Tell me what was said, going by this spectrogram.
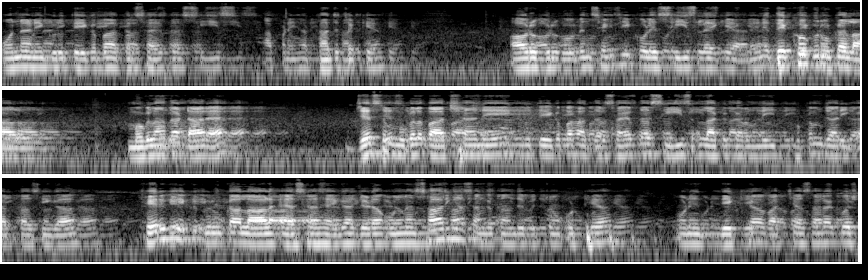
ਉਹਨਾਂ ਨੇ ਗੁਰੂ ਤੇਗ ਬਹਾਦਰ ਸਾਹਿਬ ਦਾ ਸੀਸ ਆਪਣੇ ਹੱਥਾਂ 'ਚ ਚੱਕਿਆ ਔਰ ਗੁਰੂ ਗੋਬਿੰਦ ਸਿੰਘ ਜੀ ਕੋਲੇ ਸੀਸ ਲੈ ਕੇ ਆ ਰਹੇ ਨੇ। ਦੇਖੋ ਗੁਰੂ ਕਾ ਲਾਲ, ਮੁਗਲਾਂ ਦਾ ਡਰ ਹੈ। ਜਿਸ ਮੁਗਲ ਬਾਦਸ਼ਾਹ ਨੇ ਗੁਰੂ ਤੇਗ ਬਹਾਦਰ ਸਾਹਿਬ ਦਾ ਸੀਸ ਅਲੱਗ ਕਰਨ ਲਈ ਹੁਕਮ ਜਾਰੀ ਕਰਤਾ ਸੀਗਾ ਫਿਰ ਵੀ ਇੱਕ ਗੁਰੂ ਕਾ ਲਾਲ ਐਸਾ ਹੈਗਾ ਜਿਹੜਾ ਉਹਨਾਂ ਸਾਰੀਆਂ ਸੰਗਤਾਂ ਦੇ ਵਿੱਚੋਂ ਉੱਠਿਆ, ਉਹਨੇ ਦੇਖਿਆ, ਵਾਚਿਆ ਸਾਰਾ ਕੁਝ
